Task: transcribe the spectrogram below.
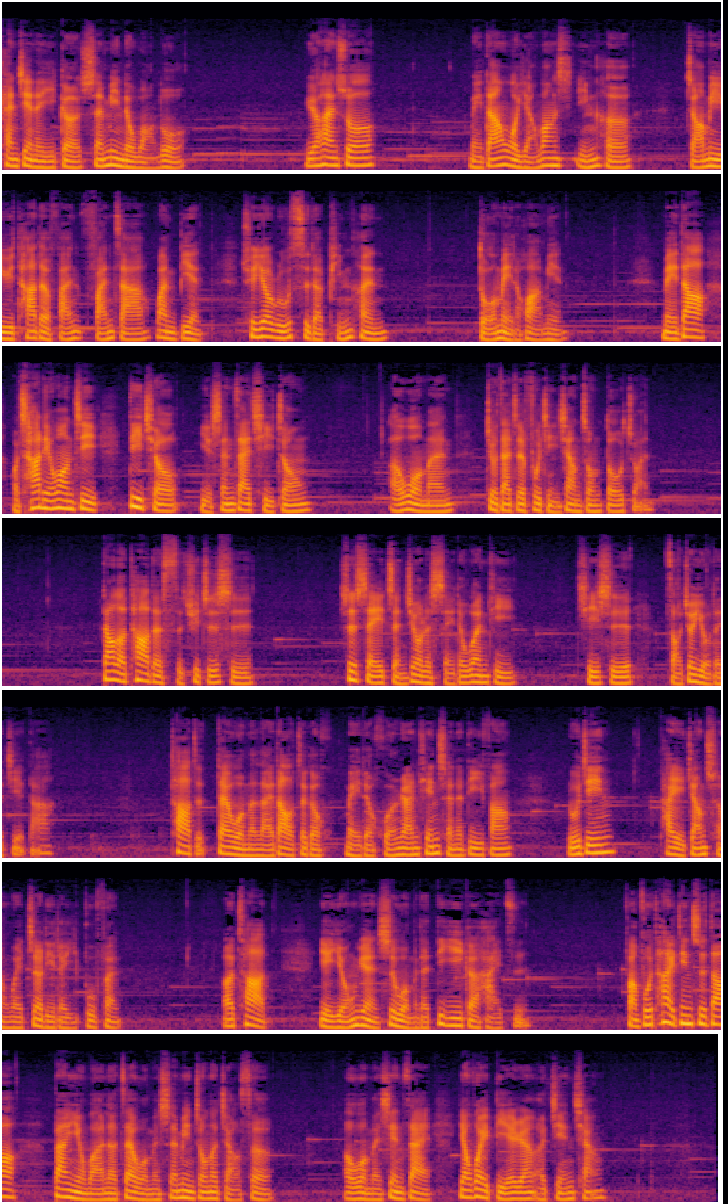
看见了一个生命的网络。约翰说：“每当我仰望银河，着迷于它的繁繁杂万变，却又如此的平衡，多美的画面！美到我差点忘记地球也身在其中，而我们就在这幅景象中兜转。到了 Todd 死去之时，是谁拯救了谁的问题，其实早就有了解答。Todd 带我们来到这个美的浑然天成的地方，如今它也将成为这里的一部分，而 Todd 也永远是我们的第一个孩子，仿佛他已经知道扮演完了在我们生命中的角色，而我们现在要为别人而坚强。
